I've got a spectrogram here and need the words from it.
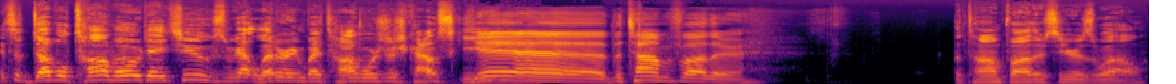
It's a double Tom O day too because we got lettering by Tom Orzechowski. Yeah, the Tom Father. The Tom Fathers here as well.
